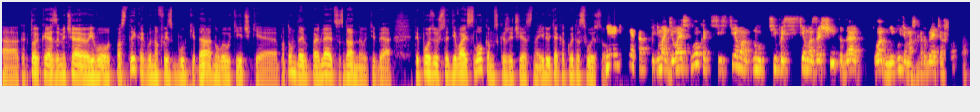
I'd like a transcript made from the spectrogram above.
А, как только я замечаю его вот посты как бы на Фейсбуке, да, новые утечки, потом появляются данные у тебя. Ты пользуешься девайс-локом, скажи честно, или у тебя какой-то свой сок? Не, не, как понимать, девайс-лок это система, ну, типа система защиты, да, ладно, не будем оскорблять Ашота.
